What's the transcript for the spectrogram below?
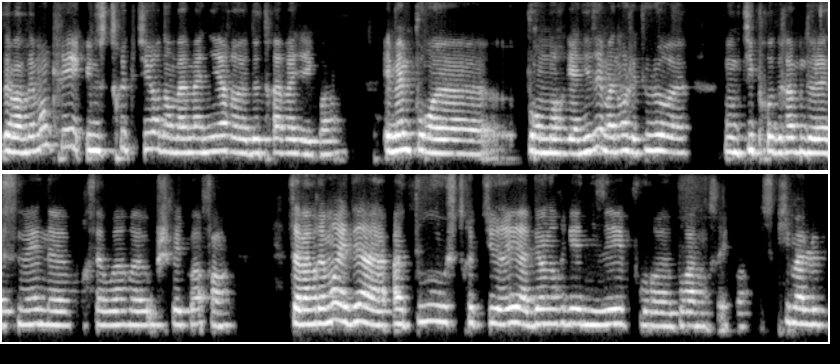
ça va vraiment créer une structure dans ma manière euh, de travailler, quoi. Et même pour, euh, pour m'organiser, maintenant, j'ai toujours mon petit programme de la semaine pour savoir où je fais quoi. Enfin, ça m'a vraiment aidé à, à, tout structurer, à bien organiser pour, pour avancer, quoi. Ce qui m'a le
